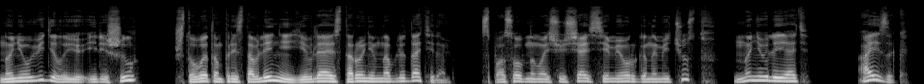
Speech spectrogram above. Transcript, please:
но не увидел ее и решил, что в этом представлении являюсь сторонним наблюдателем, способным ощущать всеми органами чувств, но не влиять. Айзек,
